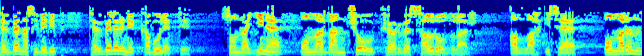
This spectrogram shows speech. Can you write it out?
tevbe nasip edip tevbelerini kabul etti. Sonra yine onlardan çoğu kör ve sağır oldular. Allah ise onların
